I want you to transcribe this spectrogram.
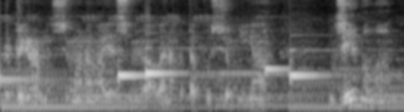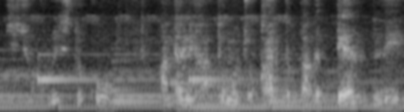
Repingrang na simang na ngaya sumyo aga na kata kusyo inga je mangan Jesu Kristo ko antani kha tongo chokat to pagatel ne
